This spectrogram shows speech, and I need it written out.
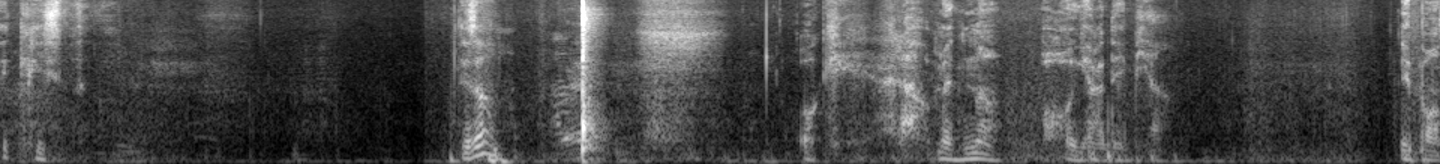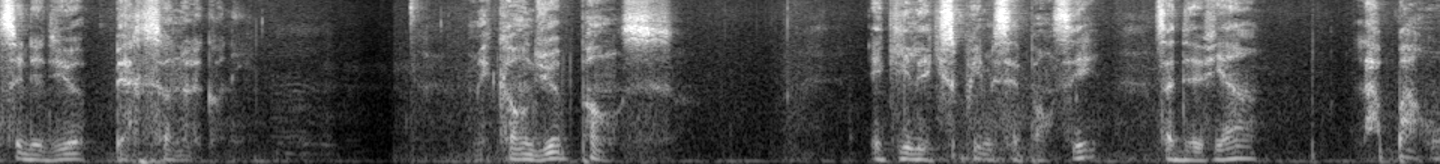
de Christ. C'est ça Ok. Alors maintenant, regardez bien. Les pensées de Dieu, personne ne les connaît. Mais quand Dieu pense et qu'il exprime ses pensées, ça devient la parole.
